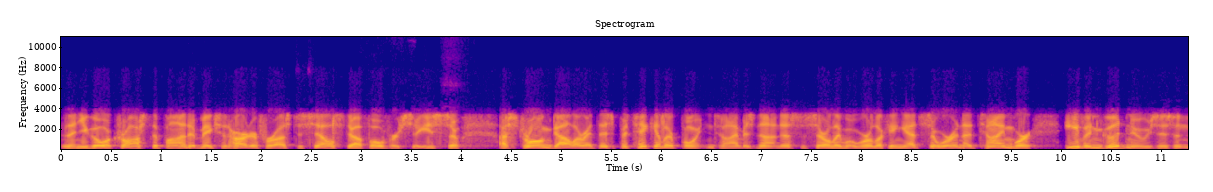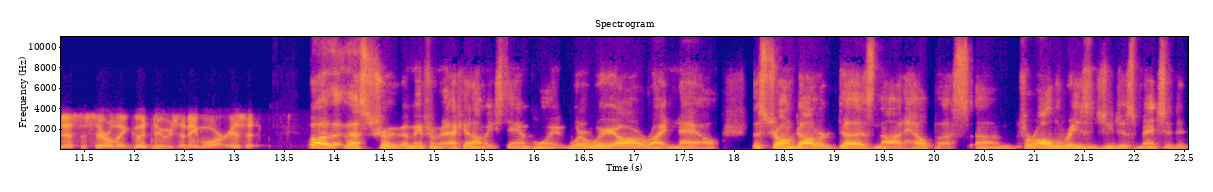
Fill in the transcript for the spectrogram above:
And then you go across the pond, it makes it harder for us to sell stuff overseas. So a strong dollar at this particular point in time is not necessarily what we're looking at. So we're in a time where even good news isn't necessarily good news anymore, is it? Well, that's true. I mean, from an economic standpoint, where we are right now, the strong dollar does not help us um, for all the reasons you just mentioned, and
